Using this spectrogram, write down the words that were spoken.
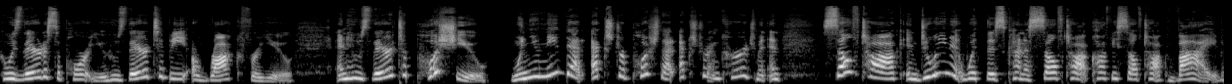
who is there to support you, who's there to be a rock for you, and who's there to push you when you need that extra push, that extra encouragement. And self talk and doing it with this kind of self talk, coffee self talk vibe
